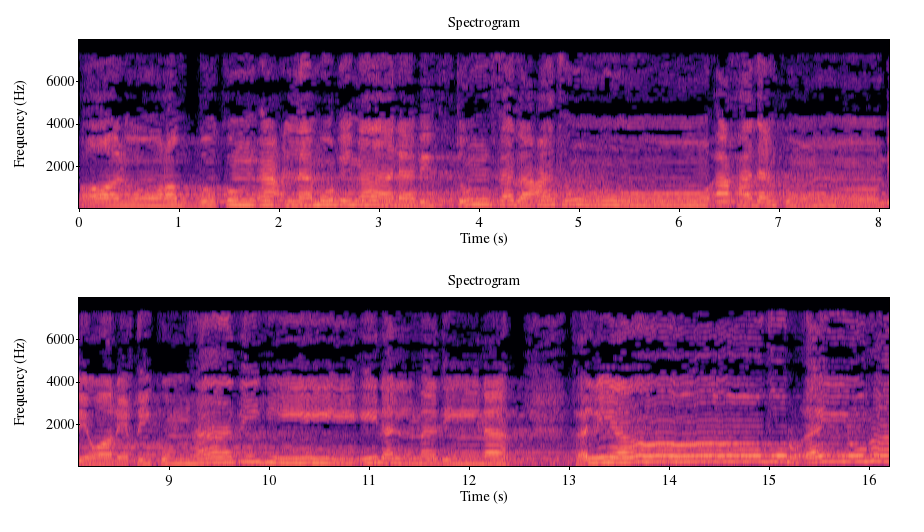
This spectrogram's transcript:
قَالُوا رَبُّكُمْ أَعْلَمُ بِمَا لَبِثْتُمْ فَابْعَثُوا أَحَدَكُم بِوَرِقِكُمْ هَٰذِهِ إِلَى الْمَدِينَةِ. فَلْيَنظُرْ أَيُّهَا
